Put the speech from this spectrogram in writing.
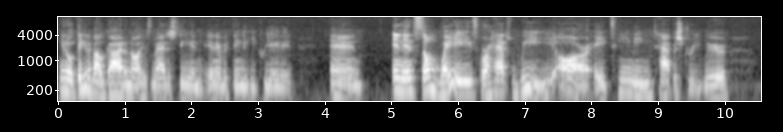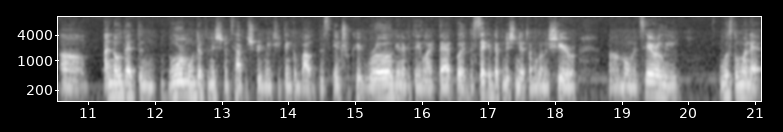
you know, thinking about God and all His majesty and, and everything that He created, and and in some ways, perhaps we are a teeming tapestry. We're, um, I know that the normal definition of tapestry makes you think about this intricate rug and everything like that, but the second definition that I'm going to share uh, momentarily was the one that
